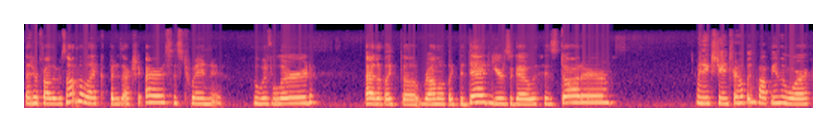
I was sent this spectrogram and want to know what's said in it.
that her father was not Malec, but is actually Iris, his twin, who was lured out of like the realm of like the dead years ago with his daughter. In exchange for helping Poppy in the war,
